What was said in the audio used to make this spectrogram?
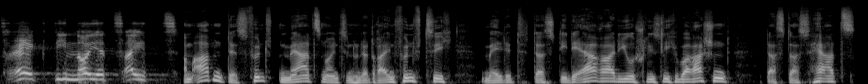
trägt die neue Zeit. Am Abend des 5. März 1953 meldet das DDR-Radio schließlich überraschend, dass das Herz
